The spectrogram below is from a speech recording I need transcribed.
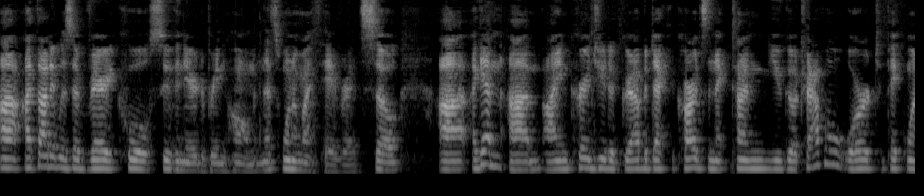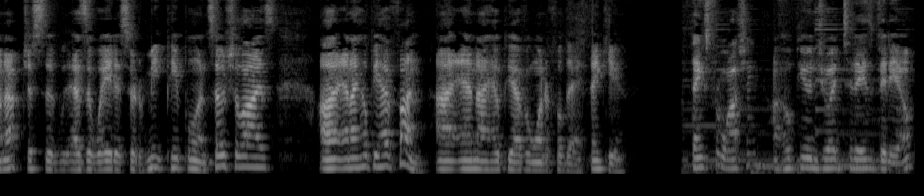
Uh, I thought it was a very cool souvenir to bring home, and that's one of my favorites. So, uh, again, um, I encourage you to grab a deck of cards the next time you go travel, or to pick one up just as a way to sort of meet people and socialize. Uh, and I hope you have fun, uh, and I hope you have a wonderful day. Thank you. Thanks for watching. I hope you enjoyed today's video.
